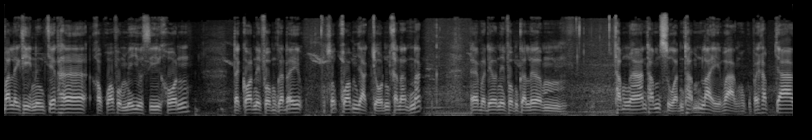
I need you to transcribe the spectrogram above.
บ้านเลขที่หนึ่งเจ็ดห้าครอบครัวผมมีอยู่สี่คน แต่ก่อนในผมก็ได้ประสบความอยากจนขนาดนัก แต่บัดเดียวนี้ผมก็เริ่มทำงานทำสวนทำไร่ว่างผมก็ไปรับจ้าง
